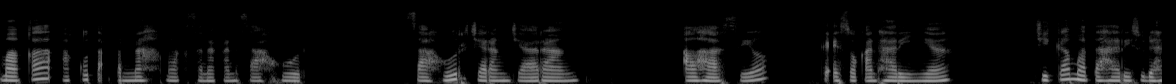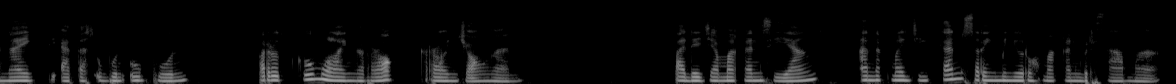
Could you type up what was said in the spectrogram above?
maka aku tak pernah melaksanakan sahur. Sahur jarang-jarang. Alhasil, keesokan harinya, jika matahari sudah naik di atas ubun-ubun, perutku mulai ngerok keroncongan. Pada jam makan siang, anak majikan sering menyuruh makan bersama.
